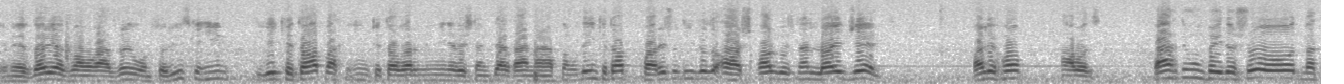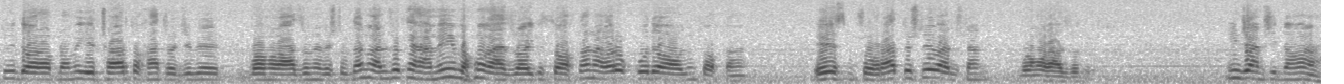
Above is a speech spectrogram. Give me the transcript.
یه مقداری از با غذای عنصری است که این یه کتاب وقتی این کتاب رو می نوشتن در قرن هفتم بوده این کتاب پاره شده جز آشغال گذاشتن لای جلد. ولی خب حواظ وقتی اون پیدا شد و توی دارابنامه یه چهار تا خط راجع به وام رو نوشته بودن معلوم شد که همه وام که ساختن همه رو خود آقایون ساختن. اسم شهرت داشته و داشتن وام غذا این جمشید نامه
